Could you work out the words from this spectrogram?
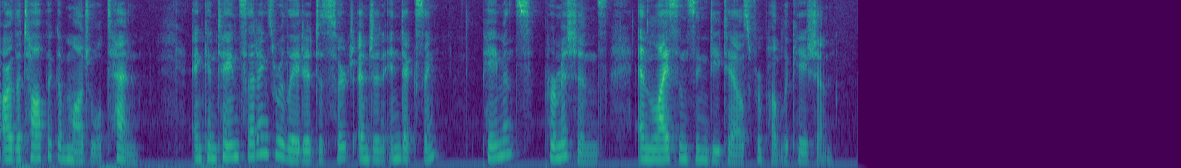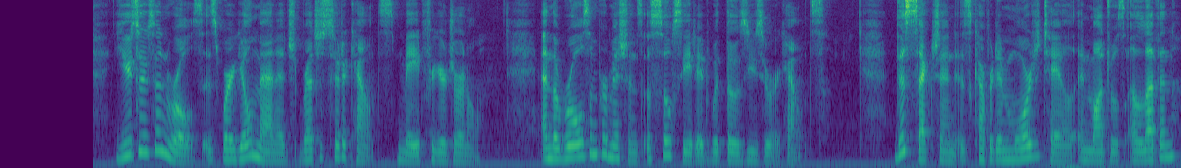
are the topic of Module 10 and contain settings related to search engine indexing, payments, permissions, and licensing details for publication. Users and roles is where you'll manage registered accounts made for your journal, and the roles and permissions associated with those user accounts. This section is covered in more detail in Modules 11,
